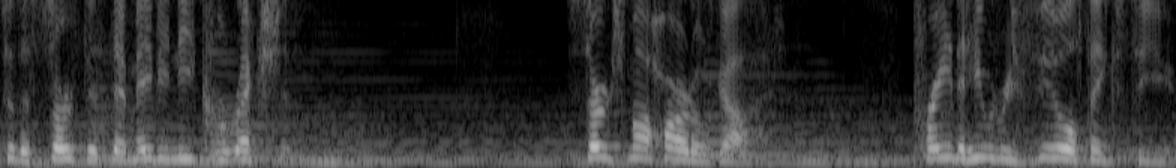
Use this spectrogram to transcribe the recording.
to the surface that maybe need correction. Search my heart, O oh God pray that He would reveal things to you.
